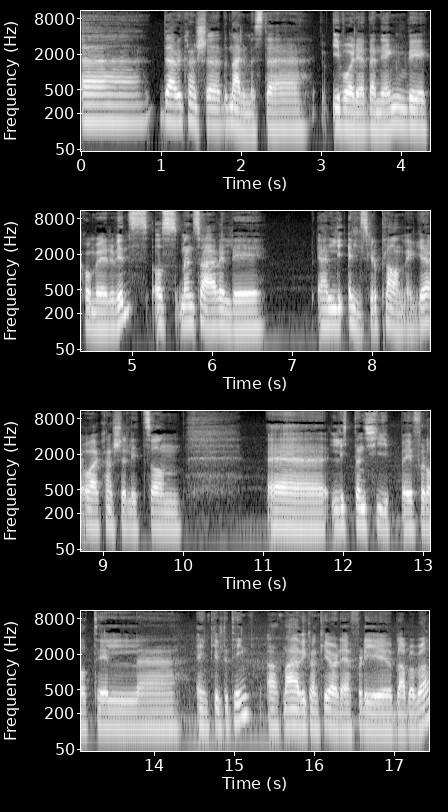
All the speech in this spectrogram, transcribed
eh, Det er vel kanskje det nærmeste i vår vennegjeng vi kommer Vince. Men så er jeg veldig Jeg elsker å planlegge og er kanskje litt sånn eh, Litt den kjipe i forhold til eh, enkelte ting. At nei, vi kan ikke gjøre det fordi bla, bla, bla.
